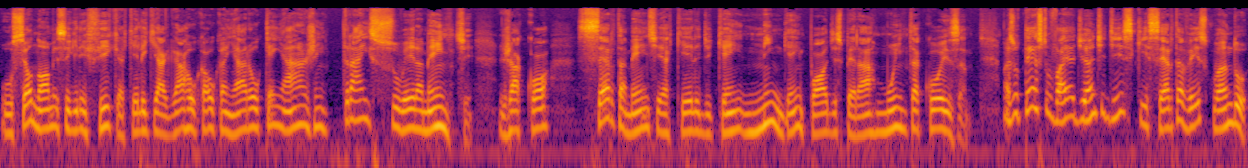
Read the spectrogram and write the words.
o seu nome significa aquele que agarra o calcanhar ou quem age traiçoeiramente. Jacó certamente é aquele de quem ninguém pode esperar muita coisa. Mas o texto vai adiante e diz que certa vez, quando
